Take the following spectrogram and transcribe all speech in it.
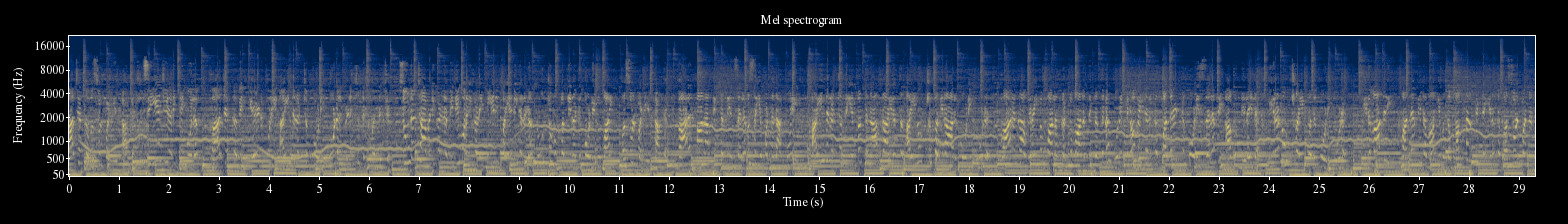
பாஜக வசூல் பண்ணியிருக்காங்க. சிஏஜி அறிக்கை மூலம் பாஜகவின் ஏழு புள்ளி ஐந்து லட்சம் கோடி ஊழல் வெளிச்சத்துக்கு வந்துச்சு. சுங்கச்சாவடிகள்ல விதிமுறைகளை மீறி பயணிகளிடம் நூறு இரண்டு கோடி ரூபாய் வசூல் பண்ணியிருக்காங்க. பாரத் மாலா திட்டத்தில் செலவு செய்யப்பட்டதா கூறி ஐந்து லட்சத்து எண்பத்தி நான்காயிரத்து ஐநூற்று பதினாறு கோடி ஊழல். துவாரகா விரைவு பாலம் கட்டுமான திட்டத்துல ஒரு கிலோமீட்டருக்கு பதினெட்டு கோடி செலவை ஆகும் நிலையில இருநூற்று ஐம்பது கோடி ஊழல். இது மாதிரி பலவிதமா இவங்க மக்கள் கிட்ட இருந்து வசூல் பண்ணது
